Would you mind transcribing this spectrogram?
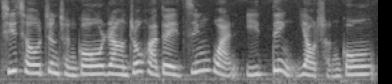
祈求郑成功让中华队今晚一定要成功。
